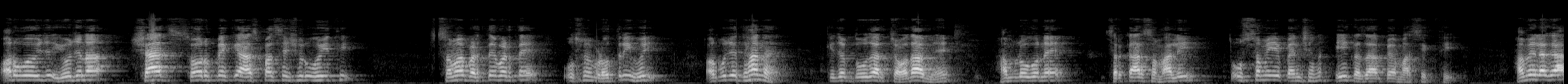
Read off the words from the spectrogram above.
और वो योजना शायद सौ रुपए के आसपास से शुरू हुई थी। समय बढ़ते बढ़ते उसमें बढ़ोतरी हुई और मुझे ध्यान है कि जब 2014 में हम लोगों ने सरकार संभाली तो उस समय ये पेंशन एक हज़ार रुपया मासिक थी। हमें लगा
